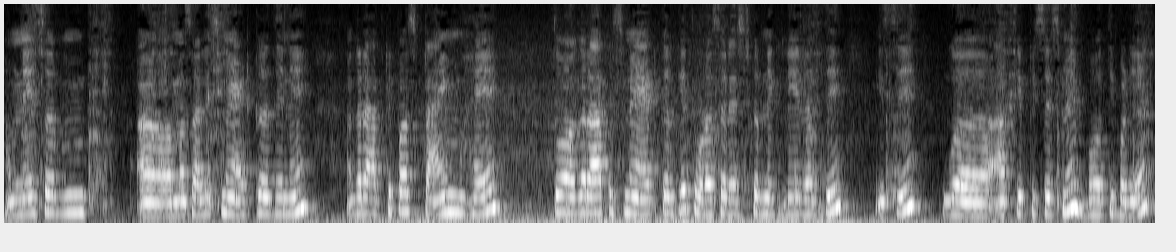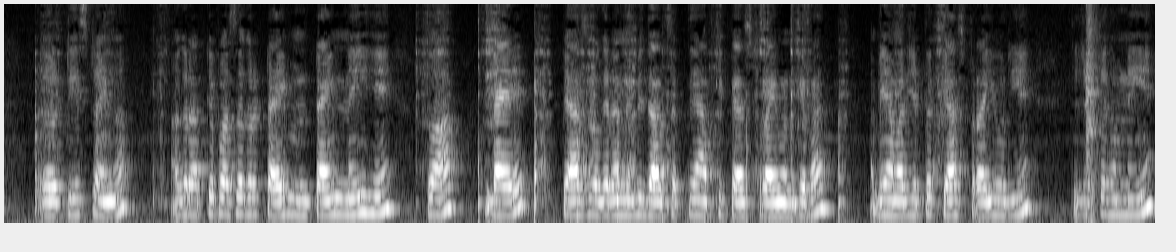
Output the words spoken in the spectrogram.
हमने सब मसाले इसमें ऐड कर देने। हैं अगर आपके पास टाइम है तो अगर आप इसमें ऐड करके थोड़ा सा रेस्ट करने के लिए रख दें, इससे आपके पीसेस में बहुत ही बढ़िया टेस्ट आएगा। अगर आपके पास अगर टाइम टाइम नहीं है तो आप डायरेक्ट प्याज वगैरह में भी डाल सकते हैं आपकी प्याज फ्राई होने के बाद। अभी हमारी जब तक प्याज फ्राई हो रही है तो जब तक हमने ये,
